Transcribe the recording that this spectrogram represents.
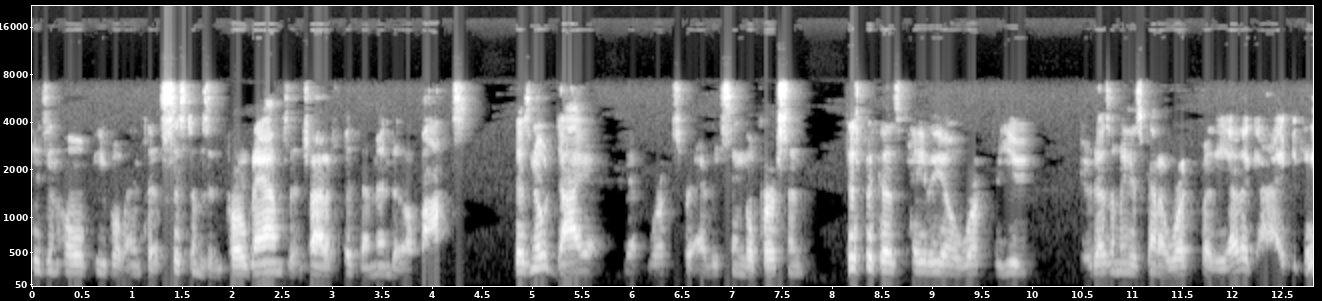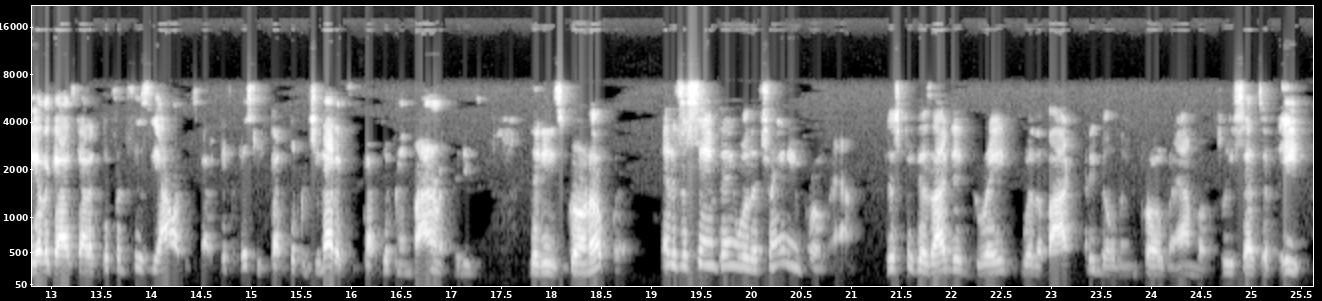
pigeonhole people into systems and programs and try to fit them into a box. There's no diet that works for every single person. Just because paleo worked for you it doesn't mean it's going to work for the other guy because the other guy's got a different physiology, he's got a different history, he's got different genetics, he's got different environment that he's that he's grown up with. And it's the same thing with a training program. Just because I did great with a bodybuilding program of three sets of eight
